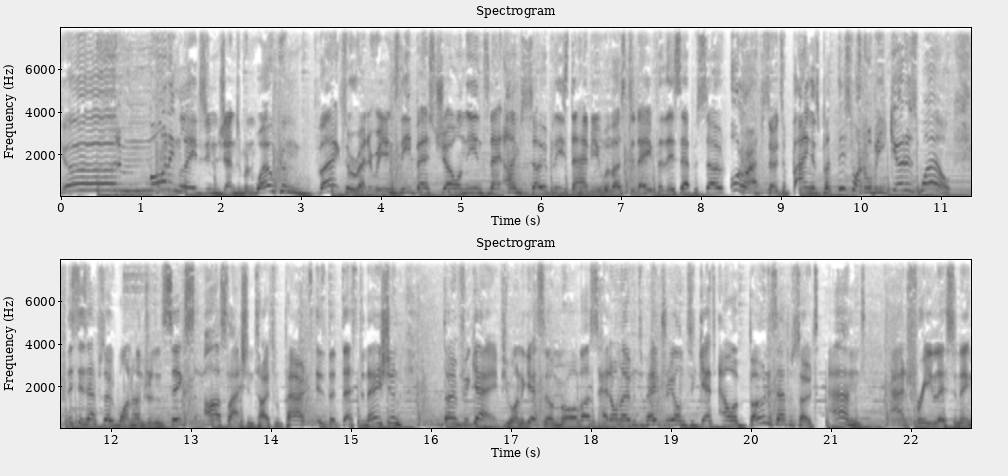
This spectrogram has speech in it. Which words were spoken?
Good morning, ladies and gentlemen. Welcome back to Reddit Readings, the best show on the internet. I'm so pleased to have you with us today for this episode. All our episodes are bangers, but this one will be good as well. This is episode 106. R slash entitled parents is the destination. Don't forget, if you want to get some more of us, head on over to Patreon to get our bonus episodes and ad free listening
